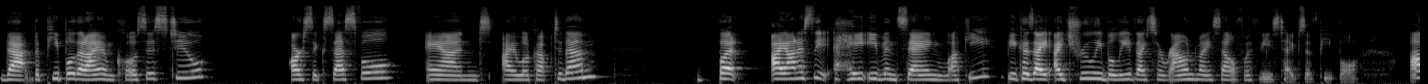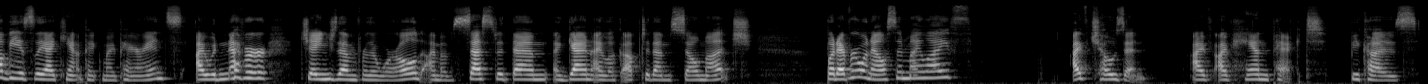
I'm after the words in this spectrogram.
that the people that I am closest to are successful and I look up to them. But I honestly hate even saying lucky because I, I truly believe I surround myself with these types of people. Obviously, I can't pick my parents. I would never change them for the world. I'm obsessed with them. Again, I look up to them so much. But everyone else in my life, I've chosen. I've I've handpicked because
